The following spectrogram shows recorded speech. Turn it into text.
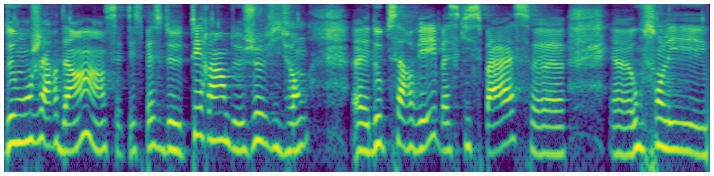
de mon jardin, hein, cette espèce de terrain de jeu vivant, euh, d'observer bah, ce qui se passe, où sont les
